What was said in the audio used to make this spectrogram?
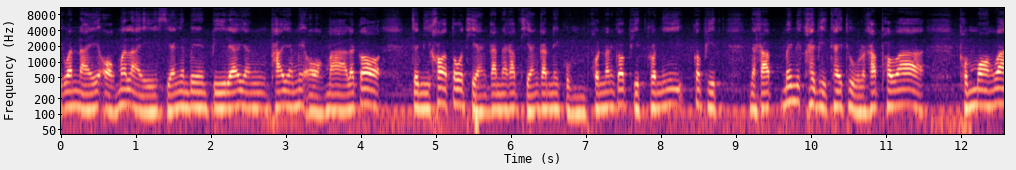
กวันไหนออกเมื่อไหร่ เสียเงินเป็นปีแล้วยังพระยังไม่ออกมา แล้วก็จะมีข้อโต้เถียงกันนะครับ เถียงกันในกลุ่ม คนนั้นก็ผิดคนนี้ก็ผิดนะครับ ไม่มีใครผิดใครถูกหรอกครับ เพราะว่าผมมองว่า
